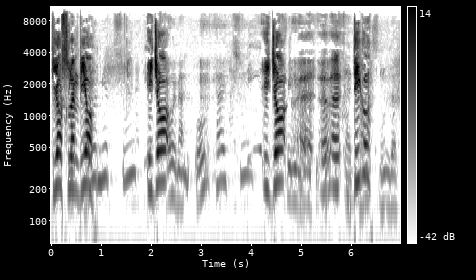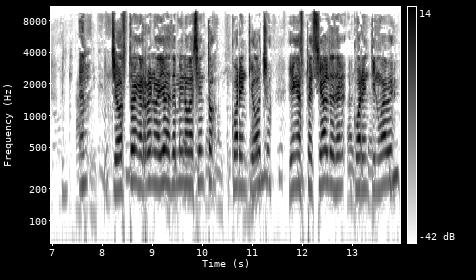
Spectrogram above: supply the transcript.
Dios lo envió. Y yo, y yo eh, eh, eh, digo, yo estoy en el reino de Dios desde 1948 y en especial desde el 49,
